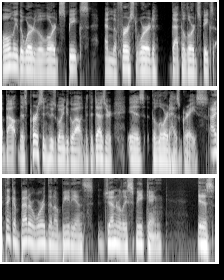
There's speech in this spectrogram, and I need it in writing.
only the word of the Lord speaks, and the first word that the Lord speaks about this person who's going to go out into the desert is the Lord has grace. I think a better word than obedience, generally speaking, is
